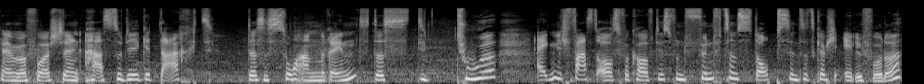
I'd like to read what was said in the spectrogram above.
Kann ich mir vorstellen. Hast du dir gedacht, dass es so anrennt, dass die Tour eigentlich fast ausverkauft ist? Von 15 Stops sind es jetzt, glaube ich, 11, oder?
